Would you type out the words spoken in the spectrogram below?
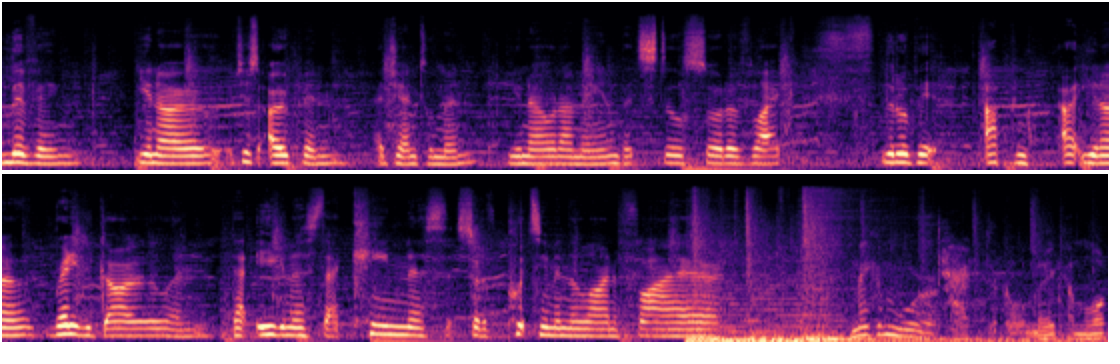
living, you know, just open, a gentleman, you know what I mean, but still sort of like little bit up and, uh, you know, ready to go, and that eagerness, that keenness that sort of puts him in the line of fire. Make him more tactical. Make him look,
